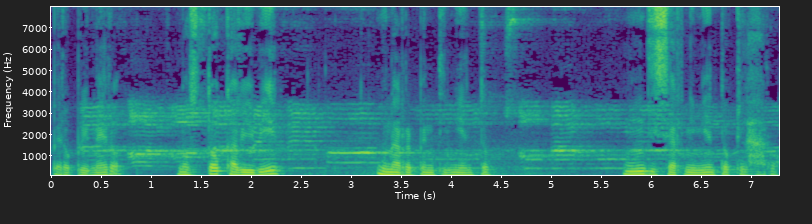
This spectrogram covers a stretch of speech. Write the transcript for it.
pero primero nos toca vivir un arrepentimiento, un discernimiento claro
